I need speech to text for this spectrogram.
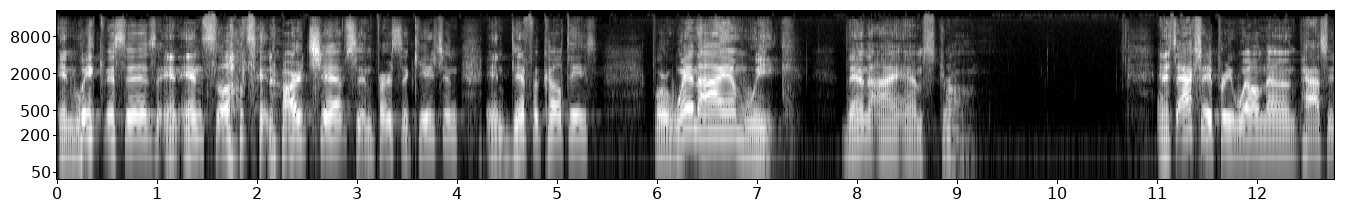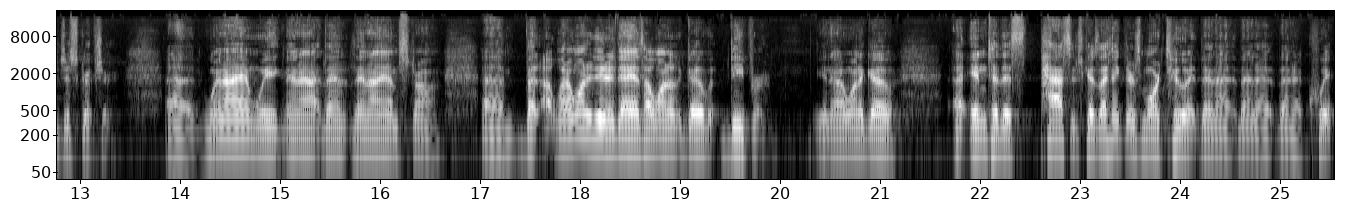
in weaknesses, in insults, in hardships, in persecution, in difficulties. For when I am weak, then I am strong. And it's actually a pretty well known passage of Scripture. Uh, when I am weak, then I, then, then I am strong. Um, but uh, what I want to do today is I want to go deeper. You know, I want to go uh, into this passage because I think there's more to it than a, than, a, than a quick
